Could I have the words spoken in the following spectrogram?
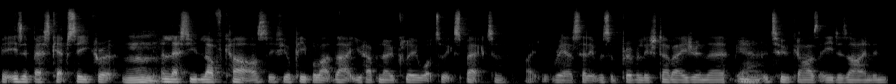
it is a best kept secret Mm. unless you love cars. If you're people like that, you have no clue what to expect. And like Riad said, it was a privilege to have Adrian there in the two cars that he designed in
